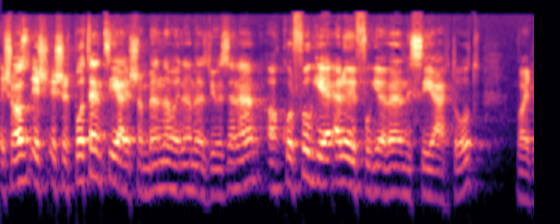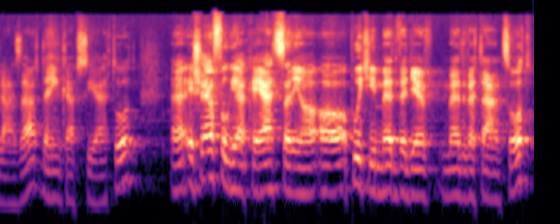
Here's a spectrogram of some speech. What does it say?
és, az, és, és potenciálisan benne, hogy nem ez győzelem, akkor fogja, elő fogja venni Szijjártót, vagy Lázár, de inkább Szijjártót, és el fogják-e játszani a, a Putyin Medvegyev medvetáncot,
